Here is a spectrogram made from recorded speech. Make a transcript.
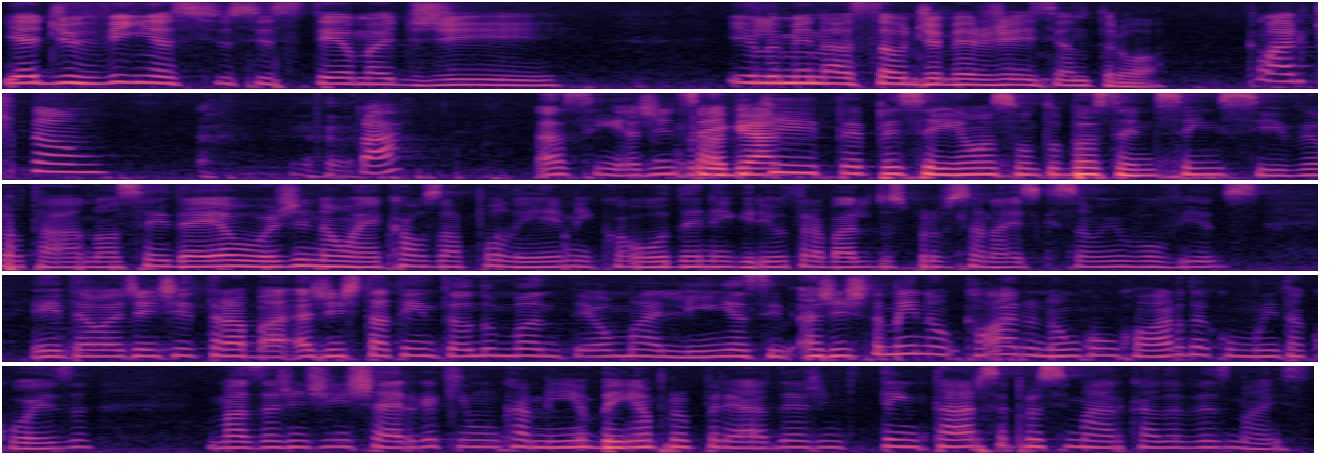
E adivinha se o sistema de iluminação de emergência entrou? Claro que não. Tá? Assim, a gente Obrigada. sabe que PPCI é um assunto bastante sensível, tá? A nossa ideia hoje não é causar polêmica ou denegrir o trabalho dos profissionais que são envolvidos. Então a gente trabalha, a gente está tentando manter uma linha assim. A gente também não, claro, não concorda com muita coisa, mas a gente enxerga que um caminho bem apropriado é a gente tentar se aproximar cada vez mais.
